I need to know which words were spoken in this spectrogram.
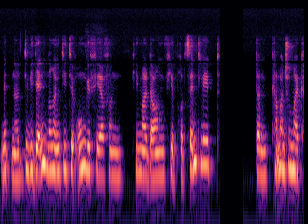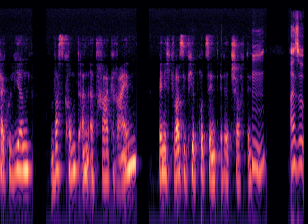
mit einer Dividendenrendite ungefähr von Pi mal Daumen 4% lebt, dann kann man schon mal kalkulieren, was kommt an Ertrag rein wenn ich quasi 4% erwirtschafte. Mhm. Also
